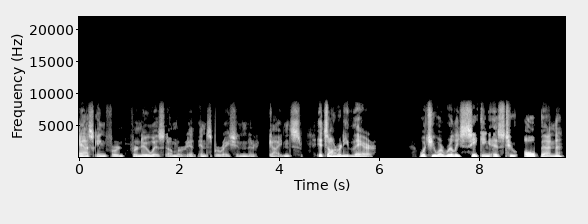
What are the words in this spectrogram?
asking for for new wisdom or inspiration or guidance. It's already there. What you are really seeking is to open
